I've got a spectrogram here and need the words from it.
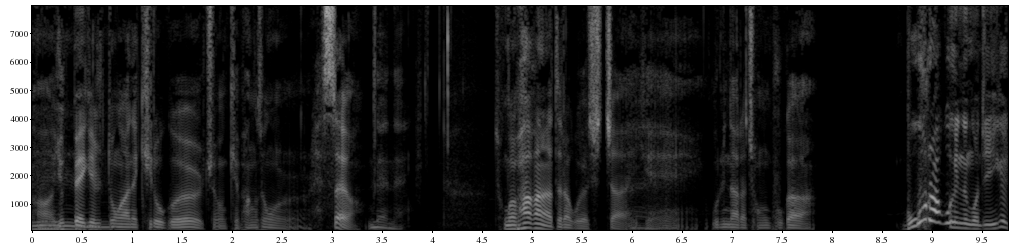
어, 음. 600일 동안의 기록을 좀 이렇게 방송을 했어요. 네네. 정말 화가 나더라고요, 진짜. 이게 우리나라 정부가 뭘 하고 있는 건지 이게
